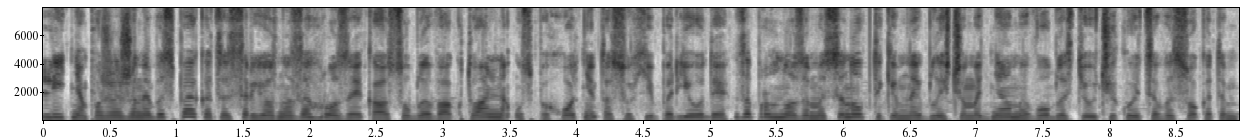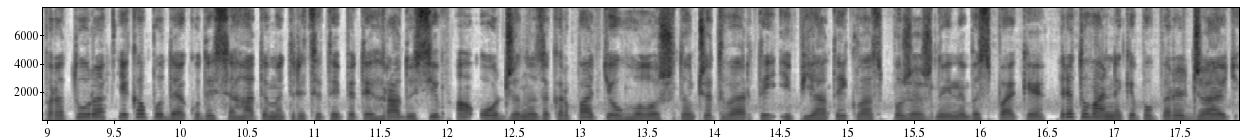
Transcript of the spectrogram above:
Літня пожежонебезпека це серйозна загроза, яка особливо актуальна у спекотні та сухі періоди. За прогнозами синоптиків, найближчими днями в області очікується висока температура, яка подекуди сягатиме 35 градусів. А отже, на Закарпатті оголошено четвертий і п'ятий клас пожежної небезпеки. Рятувальники попереджають,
